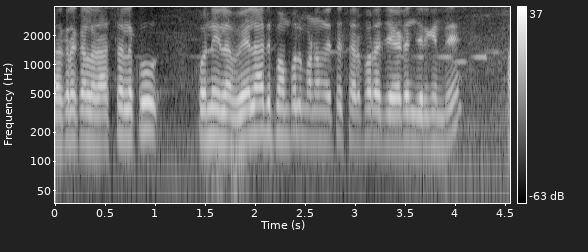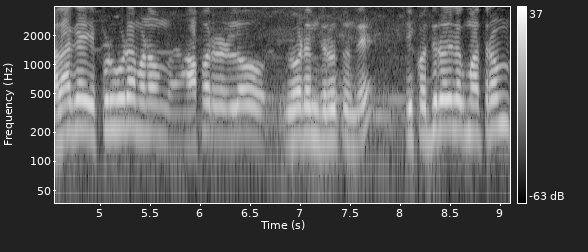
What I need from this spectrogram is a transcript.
రకరకాల రాష్ట్రాలకు కొన్ని ఇలా వేలాది పంపులు మనం అయితే సరఫరా చేయడం జరిగింది. అలాగే ఇప్పుడు కూడా మనం ఆఫర్లో ఇవ్వడం జరుగుతుంది. ఈ కొద్ది రోజులకు మాత్రం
